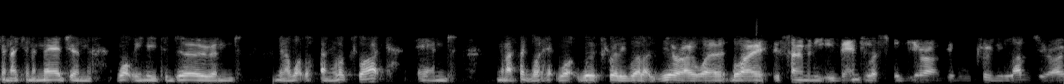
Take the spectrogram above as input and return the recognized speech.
can, I can imagine what we need to do and, you know, what the thing looks like. And, and I think what, what works really well at Xero, why, why there's so many evangelists for Xero and people truly love Xero,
